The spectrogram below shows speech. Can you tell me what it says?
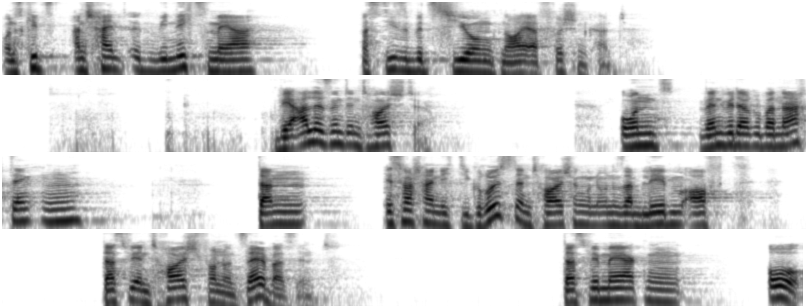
Und es gibt anscheinend irgendwie nichts mehr, was diese Beziehung neu erfrischen könnte. Wir alle sind Enttäuschte. Und wenn wir darüber nachdenken, dann ist wahrscheinlich die größte Enttäuschung in unserem Leben oft, dass wir enttäuscht von uns selber sind. Dass wir merken, oh,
